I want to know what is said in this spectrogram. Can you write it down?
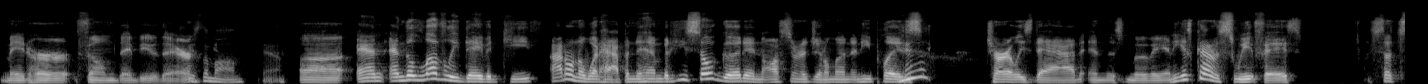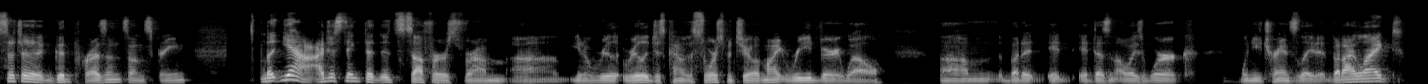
made her film debut there. she's the mom. Yeah. Uh, and and the lovely David Keith. I don't know what happened to him, but he's so good in Officer and a Gentleman, and he plays Yeah. Charlie's dad in this movie, and he has kind of a sweet face, such such a good presence on screen. But yeah, I just think that it suffers from, uh, you know, really, really just kind of the source material. It might read very well, um, but it it it doesn't always work when you translate it. But I liked.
